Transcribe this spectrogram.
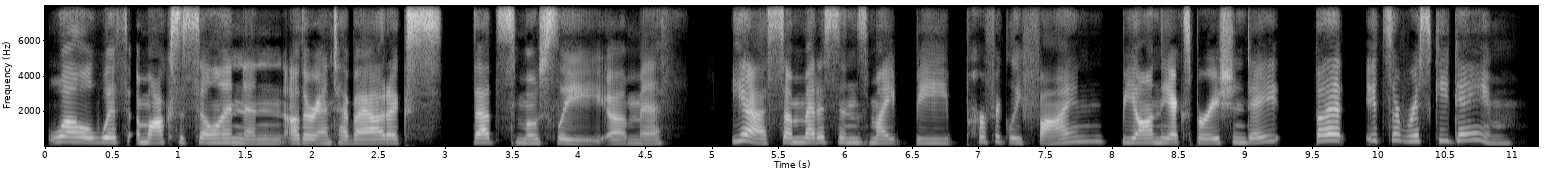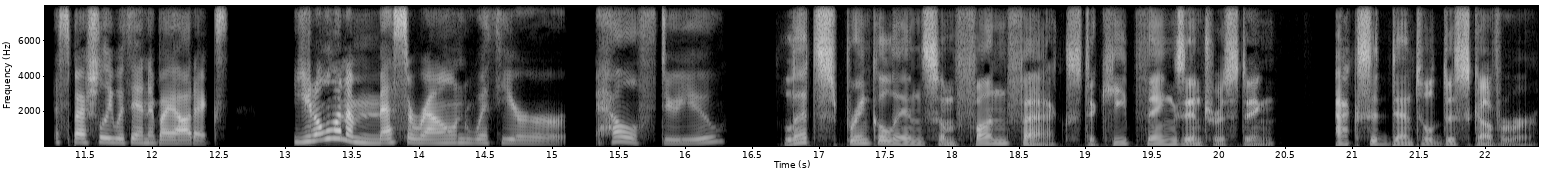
Well, with amoxicillin and other antibiotics, that's mostly a myth. Yeah, some medicines might be perfectly fine beyond the expiration date, but it's a risky game, especially with antibiotics. You don't want to mess around with your health, do you? Let's sprinkle in some fun facts to keep things interesting. Accidental discoverer.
